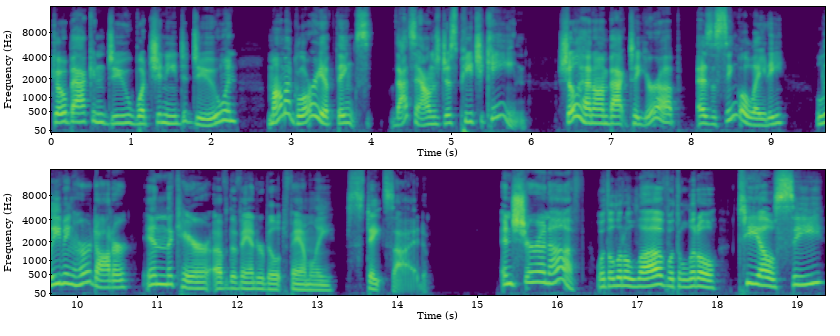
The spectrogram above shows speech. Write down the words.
go back and do what you need to do? And Mama Gloria thinks that sounds just peachy keen. She'll head on back to Europe as a single lady, leaving her daughter in the care of the Vanderbilt family stateside. And sure enough, with a little love, with a little TLC,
